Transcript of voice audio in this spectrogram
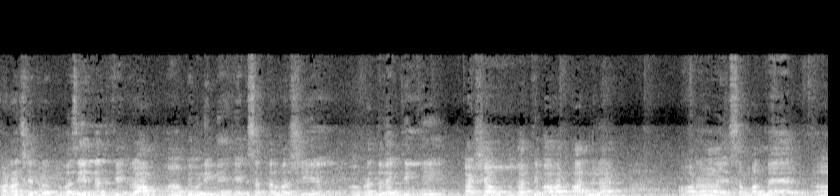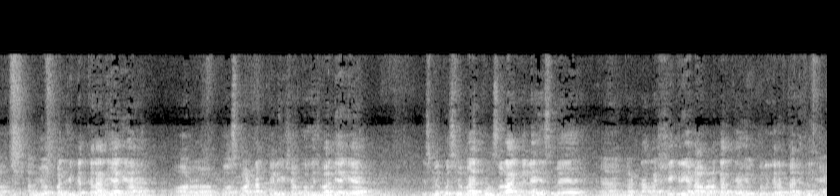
थाना क्षेत्र वजीरगंज के ग्राम ब्योली में एक सत्तर वर्षीय वृद्ध व्यक्ति की का शव घर के बाहर आज मिला है। और इस संबंध में अभियोग पंजीकृत करा दिया गया है और पोस्टमार्टम के लिए शव को भिजवा दिया गया है। इसमें कुछ महत्वपूर्ण सुराग मिले हैं। इसमें घटना का शीघ्र ही अनावरण करके अभियुक्तों की गिरफ्तारी की जाएगी।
